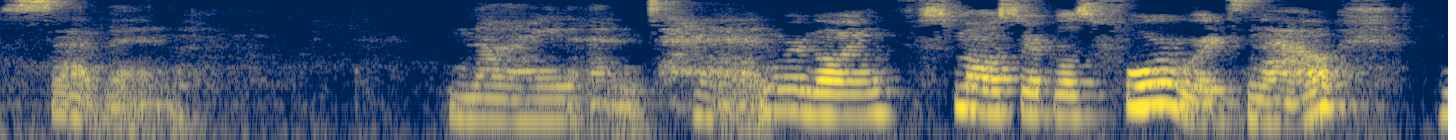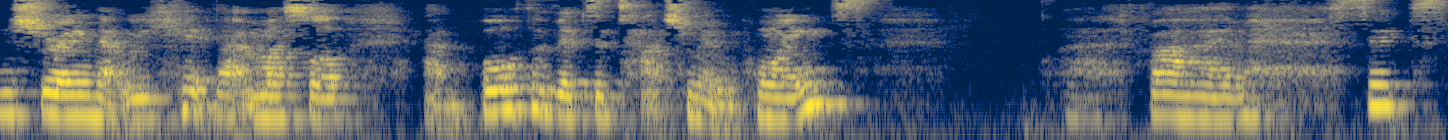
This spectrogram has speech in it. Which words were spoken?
seven, nine, and 10. We're going small circles forwards now, ensuring that we hit that muscle at both of its attachment points. Uh, five, six,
